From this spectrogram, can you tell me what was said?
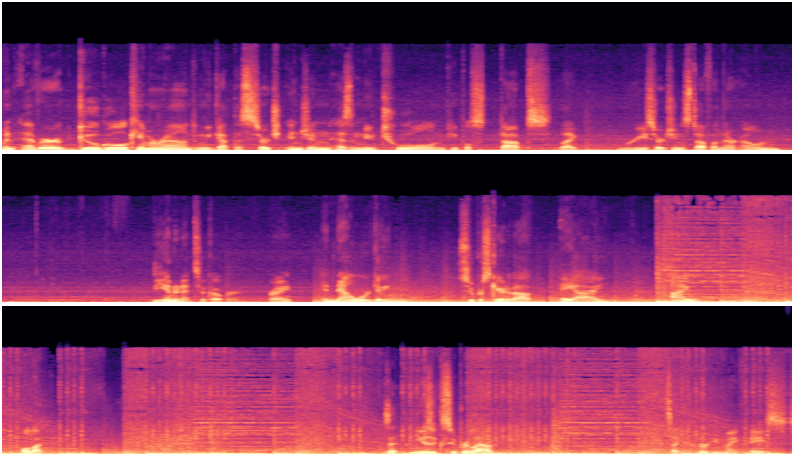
Whenever Google came around and we got the search engine as a new tool and people stopped like researching stuff on their own, the internet took over, right? And now we're getting super scared about AI. I hold on. Is that music super loud? It's like hurting my face.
